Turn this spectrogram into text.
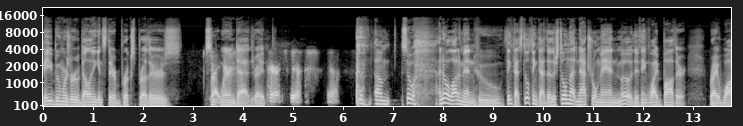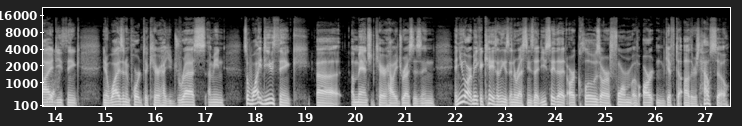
baby boomers were rebelling against their Brooks Brothers right. wearing dads, right? Parents, yeah, yeah. um, so I know a lot of men who think that, still think that though. They're still in that natural man mode. They think, why bother, right? Why yeah. do you think? You know, why is it important to care how you dress? I mean, so why do you think uh, a man should care how he dresses? And and you are make a case I think is interesting is that you say that our clothes are a form of art and gift to others. How so?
